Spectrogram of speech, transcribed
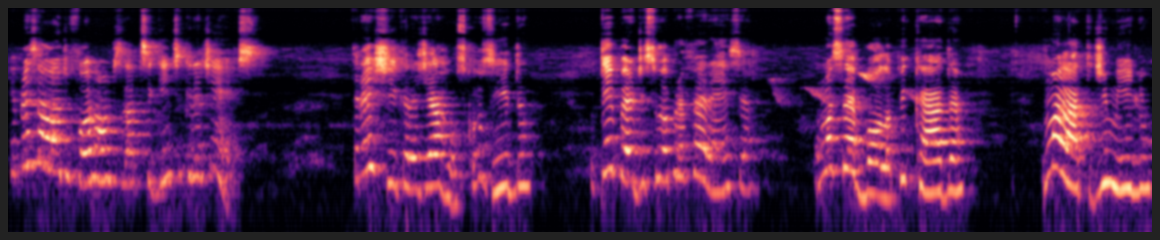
E para esse arroz de forno, vamos precisar dos seguintes ingredientes. 3 xícaras de arroz cozido, o tempero de sua preferência, uma cebola picada, uma lata de milho,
